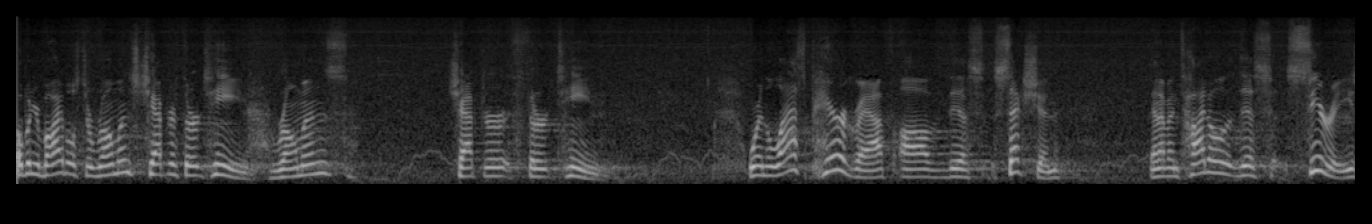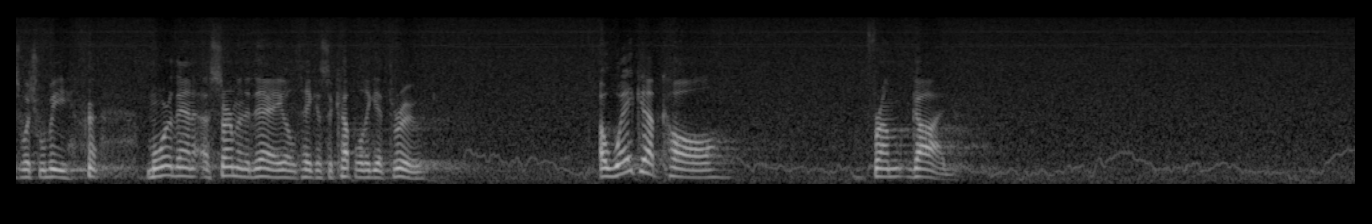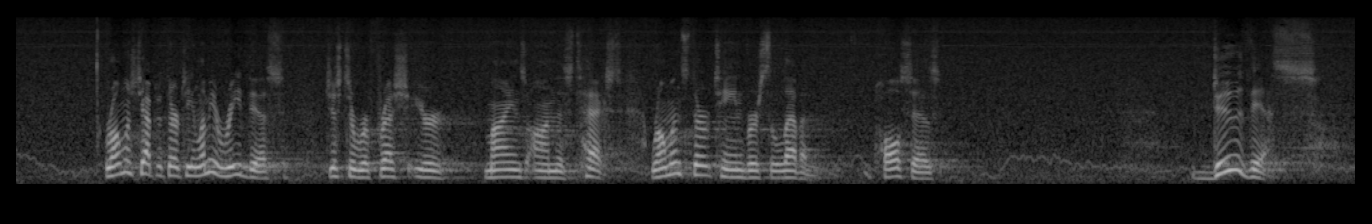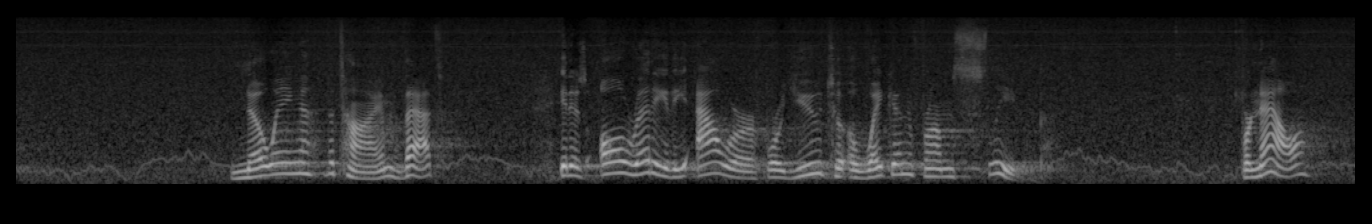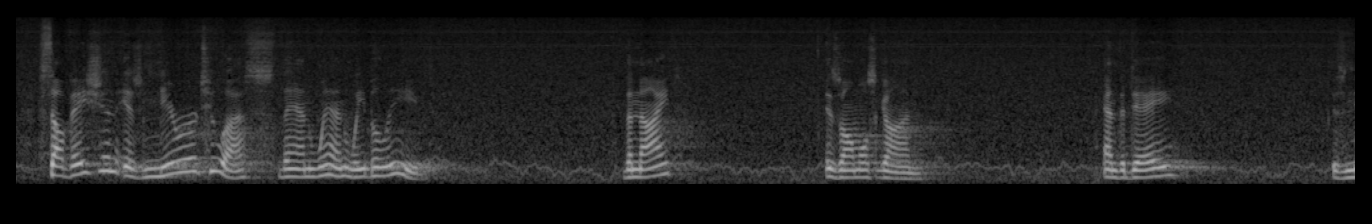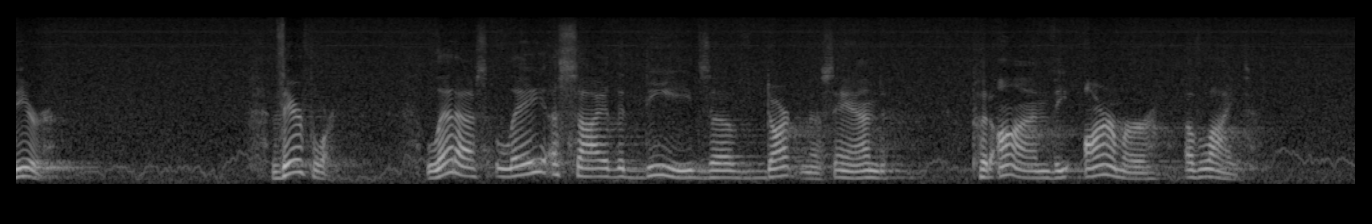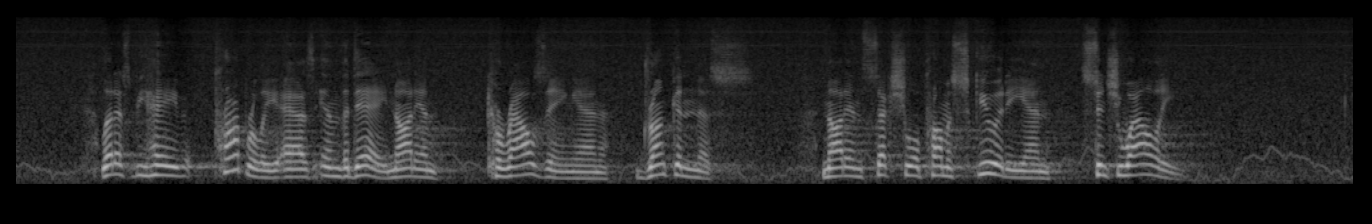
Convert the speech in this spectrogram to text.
Open your Bibles to Romans chapter 13. Romans chapter 13. We're in the last paragraph of this section, and I've entitled this series, which will be more than a sermon today, it'll take us a couple to get through, A Wake Up Call from God. Romans chapter 13, let me read this just to refresh your minds on this text. Romans 13, verse 11. Paul says, Do this, knowing the time that it is already the hour for you to awaken from sleep. For now, salvation is nearer to us than when we believed. The night is almost gone, and the day is near. Therefore, let us lay aside the deeds of darkness and put on the armor of light. Let us behave properly as in the day, not in carousing and drunkenness not in sexual promiscuity and sensuality,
